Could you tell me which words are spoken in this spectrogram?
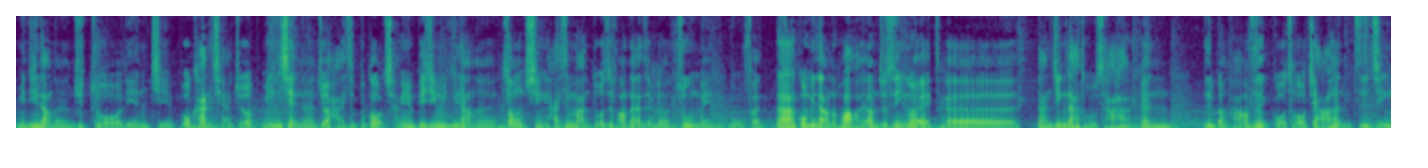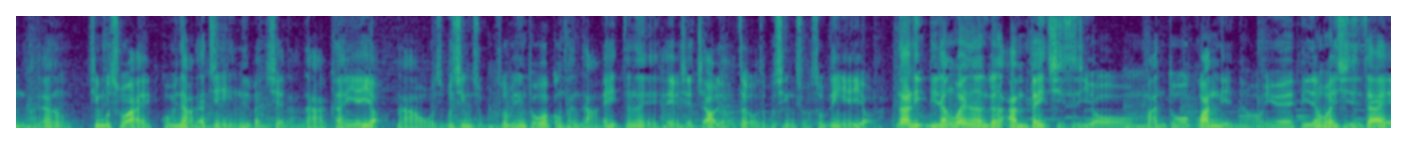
民进党的人去做连结，不过看起来就明显呢，就还是不够强，因为毕竟民进党的重心还是蛮多是放在这个驻美的部分。那国民党的话，好像就是因为这个南京大屠杀跟日本好像是国仇家很至今好像听不出来国民党在经营日本线的，那可能也有，那我是不清楚，说不定通过共产党，哎，真的还有一些交流，这个我是不清楚，说不定也有了。那李李登辉呢，跟安倍其实有蛮多关联的哦，因为李登辉其实在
